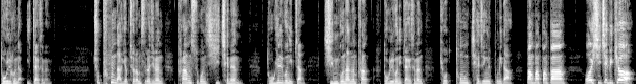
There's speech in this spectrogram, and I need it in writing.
독일군 입장에서는 추풍 낙엽처럼 쓰러지는 프랑스군 시체는 독일군 입장, 진군하는 프랑, 독일군 입장에서는 교통체증일 뿐이다. 빵빵빵빵, 어이 시체 비켜!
